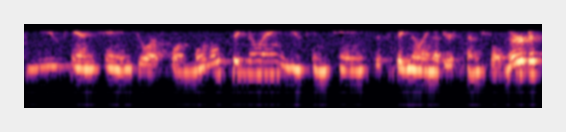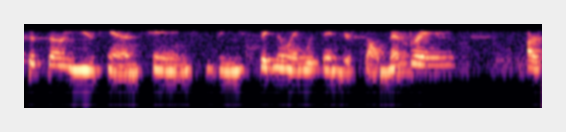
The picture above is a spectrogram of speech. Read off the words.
you can change your hormonal signaling, you can change the signaling of your central nervous system, you can change the signaling within your cell membranes. Our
